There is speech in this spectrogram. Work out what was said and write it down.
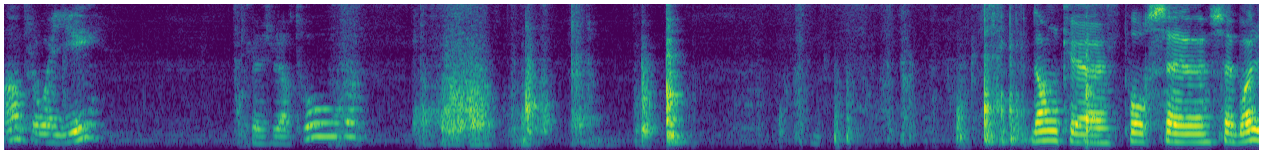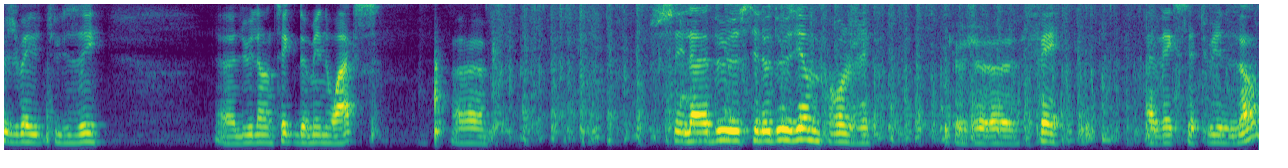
employer, que je le retrouve. Donc, euh, pour ce, bol, je vais utiliser euh, l'huile antique de Minwax. Euh, c'est le deuxième projet que je fais avec cette huile-là.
